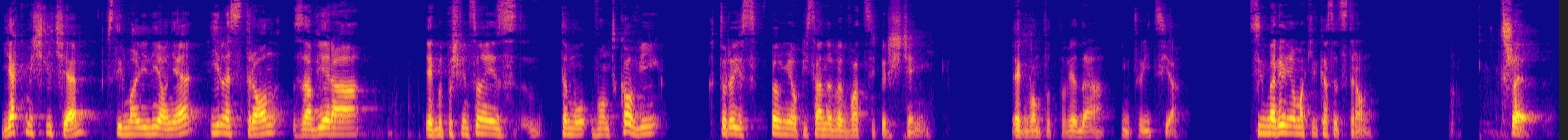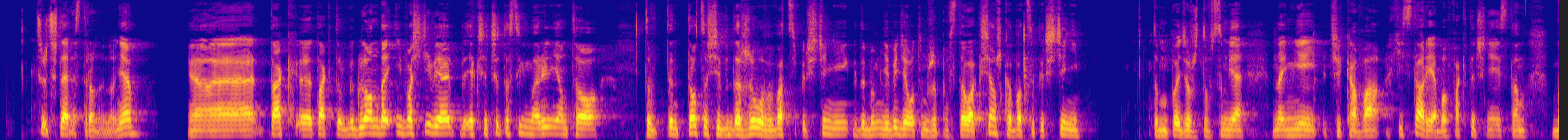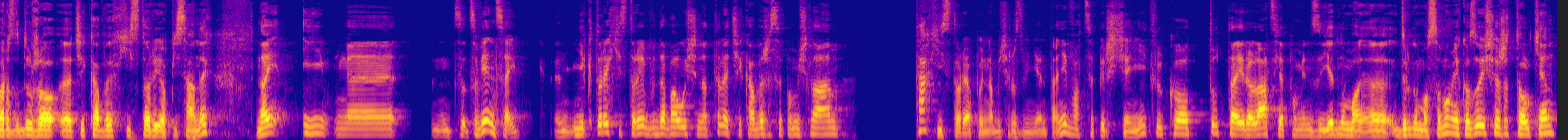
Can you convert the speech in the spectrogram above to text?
Jak myślicie w Silmarillionie, ile stron zawiera, jakby poświęcone jest temu wątkowi, który jest w pełni opisany we Władcy Pierścieni? Jak wam podpowiada intuicja? Silmarillion ma kilkaset stron. Trzy. Trzy, cztery strony, no nie? Eee, tak, e, tak to wygląda i właściwie jak się czyta Silmarillion, to to, ten, to co się wydarzyło we Władcy Pierścieni, gdybym nie wiedział o tym, że powstała książka Władcy Pierścieni, to bym powiedział, że to w sumie najmniej ciekawa historia, bo faktycznie jest tam bardzo dużo e, ciekawych historii opisanych. No i, i e, co, co więcej, niektóre historie wydawały się na tyle ciekawe, że sobie pomyślałem, ta historia powinna być rozwinięta, nie Władca Pierścieni, tylko tutaj relacja pomiędzy jedną i drugą osobą. I okazuje się, że Tolkien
